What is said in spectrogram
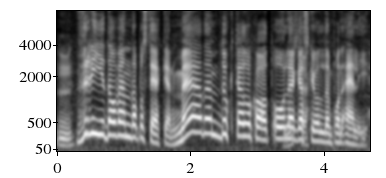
Mm. vrida och vända på steken med en duktig advokat och lägga det. skulden på en älg.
